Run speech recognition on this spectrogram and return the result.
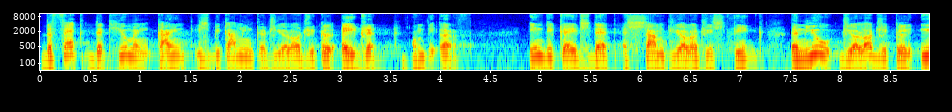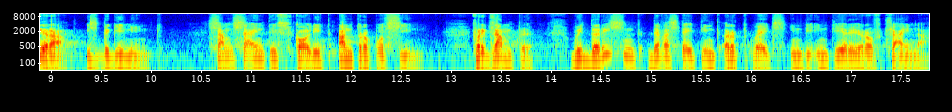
The fact that humankind is becoming a geological agent on the Earth indicates that, as some geologists think, a new geological era is beginning. Some scientists call it Anthropocene. For example, with the recent devastating earthquakes in the interior of China,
